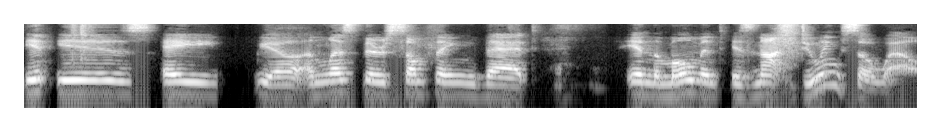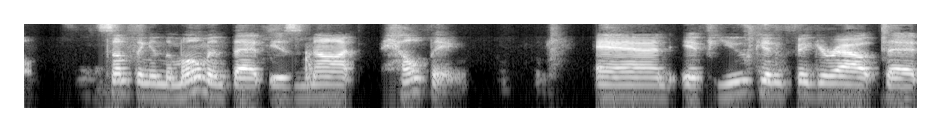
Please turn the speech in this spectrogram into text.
it is a you know unless there's something that in the moment is not doing so well something in the moment that is not helping. And if you can figure out that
